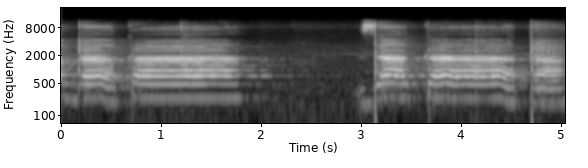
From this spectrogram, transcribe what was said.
wa baka zakata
